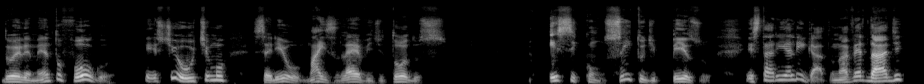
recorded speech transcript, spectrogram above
do elemento fogo. Este último seria o mais leve de todos. Esse conceito de peso estaria ligado, na verdade,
